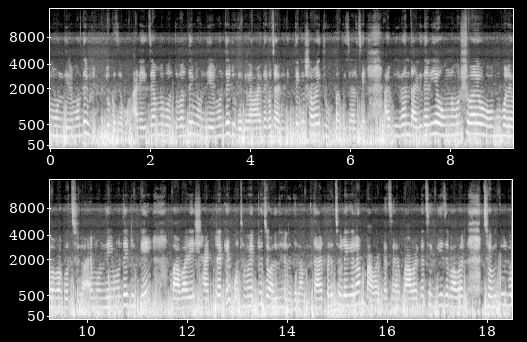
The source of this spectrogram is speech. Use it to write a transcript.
মন্দিরের মধ্যে ঢুকে যাব। আর এই যে আমরা বলতে, বলতেই মন্দিরের মধ্যে ঢুকে গেলাম। আর দেখো, চারিদিক থেকে সবাই ধূপপাতি জ্বালছে। আর বিমান দাঁড়িয়ে দাঁড়িয়ে ওম নমঃ শিবায় ওম ভোলে বাবা করছিল। আর মন্দিরের মধ্যে ঢুকেই বাবার এই শার্টটাকে প্রথমে একটু জল ঢেলে দিলাম। তারপরে চলে গেলাম বাবার কাছে। আর বাবার কাছে গিয়ে যে বাবার ছবি তুলবো,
